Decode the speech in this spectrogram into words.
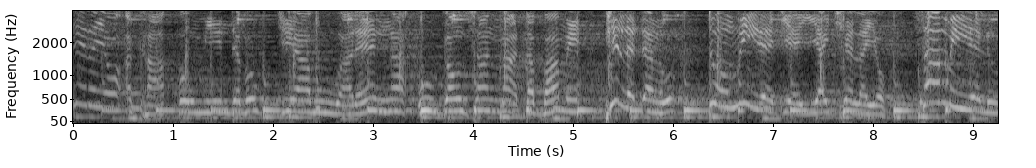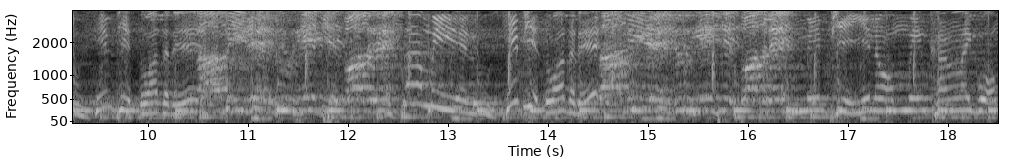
ရှေးသရောအခါပုံမြင်တပုတ်ကြားဘူးပါတယ်ငါဥကောင်းဆန်းငါတပန်းမင်းဖြစ်လက်တန်လို့တွန်မိတဲ့ကြဲရိုက်ချက်လိုက်ရောစားမိတဲ့လူဟင်းဖြစ်သွားတဲ့သာမီတဲ့လူဟင်းဖြစ်သွားတဲ့စားမိတဲ့လူဟင်းဖြစ်သွားတဲ့သာမီတဲ့လူဟင်းဖြစ်သွားတဲ့မင်းဖြစ်ရင်တော့မင်းခံလိုက်ဖို့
